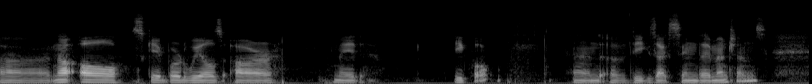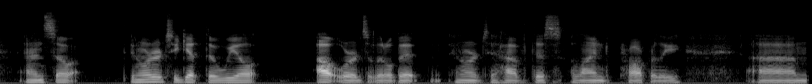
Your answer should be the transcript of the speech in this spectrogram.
uh, not all skateboard wheels are made equal and of the exact same dimensions and so in order to get the wheel outwards a little bit in order to have this aligned properly. Um,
